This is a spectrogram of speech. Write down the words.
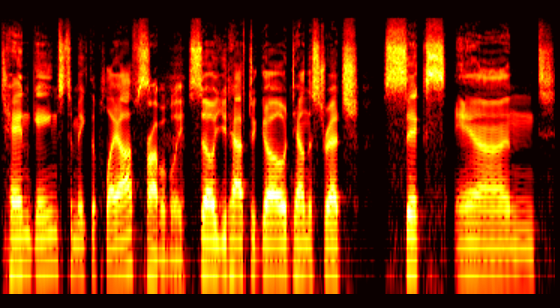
ten games to make the playoffs. Probably. So you'd have to go down the stretch six and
